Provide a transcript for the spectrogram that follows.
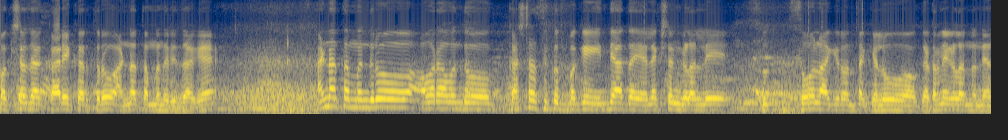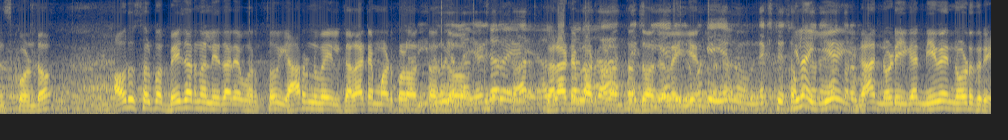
ಪಕ್ಷದ ಕಾರ್ಯಕರ್ತರು, ಅಣ್ಣ ತಮ್ಮಂದಿರಿದ್ದಾಗೆ. ಅಣ್ಣ ತಮ್ಮಂದಿರು ಅವರ ಒಂದು ಕಷ್ಟ ಸಿಕ್ಕದ ಬಗ್ಗೆ ಇಂಡಿಯಾದ ಎಲೆಕ್ಷನ್ಗಳಲ್ಲಿ ಸೋಲಾಗಿರುವಂಥ ಕೆಲವು ಘಟನೆಗಳನ್ನು ನೆನೆಸ್ಕೊಂಡು ಅವರು ಸ್ವಲ್ಪ ಬೇಜಾರಿನಲ್ಲಿದ್ದಾರೆ ಹೊರತು ಯಾರನ್ನೂ ಇಲ್ಲಿ ಗಲಾಟೆ ಮಾಡ್ಕೊಳ್ಳೋವಂಥದ್ದು? ಗಲಾಟೆ ಮಾಡ್ಕೊಳ್ಳೋವಂಥದ್ದು ಅದೆಲ್ಲ ಏನು ಇಲ್ಲ ಈಗ ನೋಡಿ ಈಗ ನೀವೇ ನೋಡಿದ್ರಿ.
